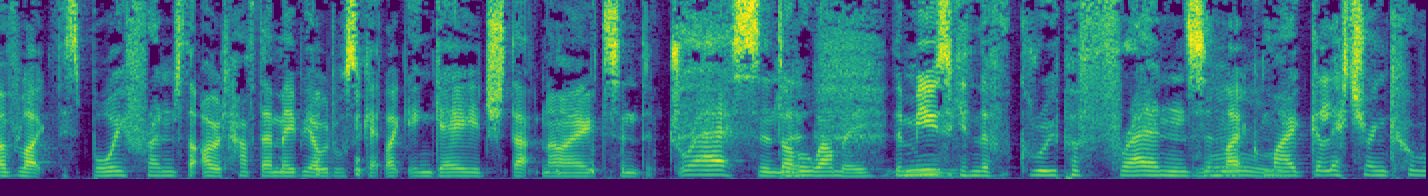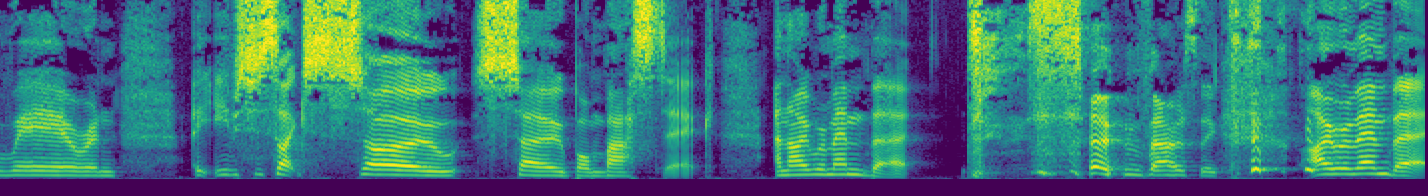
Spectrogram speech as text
of like this boyfriend that I would have there. Maybe I would also get like engaged that night and the dress and Double the, whammy. the music and the group of friends and like my glittering career. And it was just like so, so bombastic. And I remember so embarrassing. I remember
